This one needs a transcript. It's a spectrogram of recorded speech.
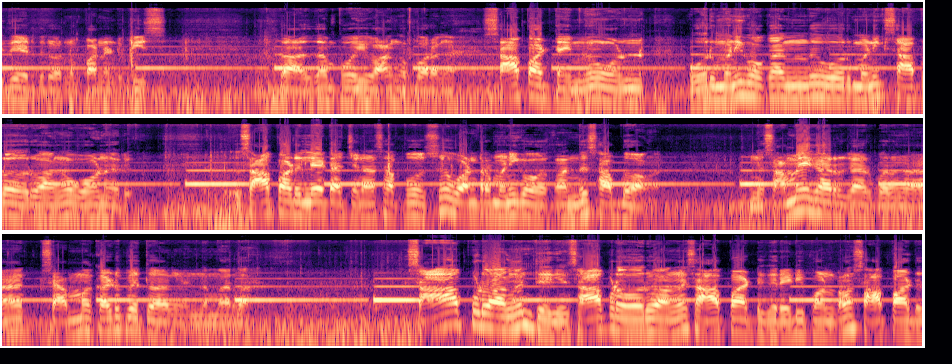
இது எடுத்துகிட்டு வரணும் பன்னெண்டு பீஸ் அதுதான் போய் வாங்க போகிறேங்க சாப்பாடு டைமு ஒன் ஒரு மணிக்கு உட்காந்து ஒரு மணிக்கு சாப்பிட வருவாங்க ஓனர் சாப்பாடு லேட் ஆச்சுன்னா சப்போஸ் ஒன்றரை மணிக்கு உட்காந்து சாப்பிடுவாங்க. இந்த சமயக்காரர் இருக்கார் பாருங்க செம்ம கடுப்பேற்றுவாங்க இந்த மாதிரி தான் சாப்பிடுவாங்கன்னு தெரியும் சாப்பிட வருவாங்க சாப்பாட்டுக்கு ரெடி பண்ணுறோம் சாப்பாடு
